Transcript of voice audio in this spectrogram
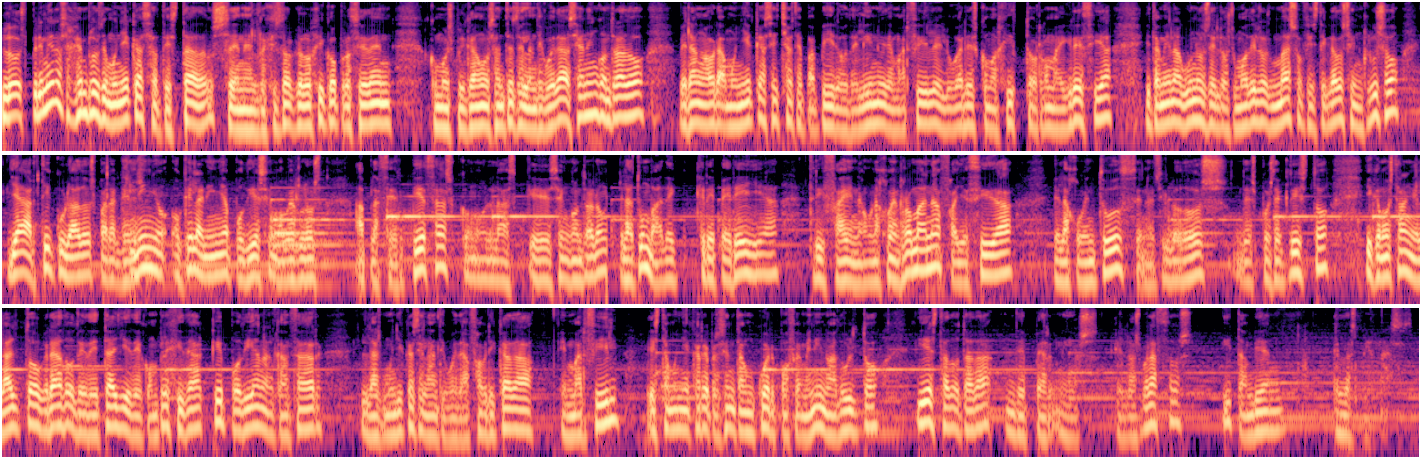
Los primeros ejemplos de muñecas atestados en el registro arqueológico proceden, como explicábamos antes, de la antigüedad. Se han encontrado, verán ahora, muñecas hechas de papiro, de lino y de marfil en lugares como Egipto, Roma y Grecia, y también algunos de los modelos más sofisticados, incluso ya articulados para que el niño o que la niña pudiese moverlos a placer. Piezas como las que se encontraron en la tumba de Crepereia Trifaena, una joven romana fallecida en la juventud, en el siglo II después de Cristo, y que muestran el alto grado de detalle y de complejidad que podían alcanzar las muñecas de la antigüedad. Fabricada en marfil, esta muñeca representa un cuerpo femenino adulto y está dotada de pernios en los brazos y también en las piernas.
